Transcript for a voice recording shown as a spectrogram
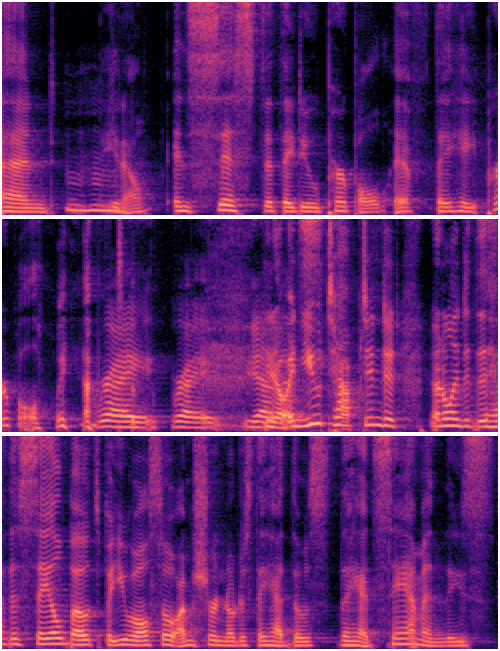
and Mm-hmm. you know insist that they do purple if they hate purple. Have to- Right, right. Yeah. you know, and you tapped into not only did they have the sailboats, but you also, I'm sure, noticed they had those. They had salmon, these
